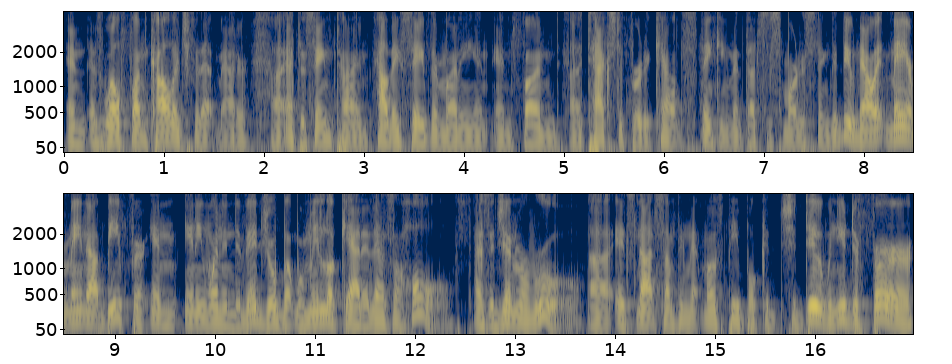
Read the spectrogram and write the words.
and as well fund college for that matter. Uh, at the same time, how they save their money money and, and fund uh, tax deferred accounts, thinking that that's the smartest thing to do. Now, it may or may not be for in any one individual, but when we look at it as a whole, as a general rule, uh, it's not something that most people could, should do. When you defer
